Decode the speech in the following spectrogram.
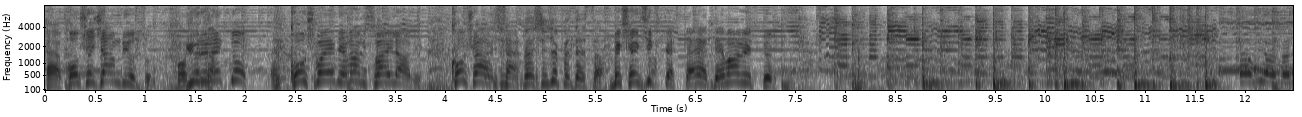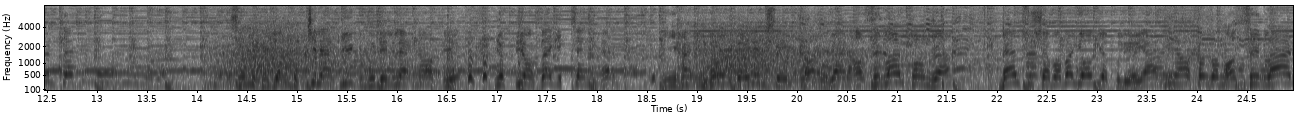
He, koşacağım diyorsun. Koşacağım. Yürümek yok. Koşmaya devam İsmail abi. Koş abi sen. Beşinci petesta. Beşinci viteste evet devam ediyoruz. Oluyor benim keyfim Şimdi yoldakiler diyor ki bu deliler ne yapıyor? Yol- Yolda geçenler. Yani yol böyle bir şey. Yani asırlar sonra Belçu Şabab'a yol yapılıyor. Yani Aynı akıl zamanı. asırlar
